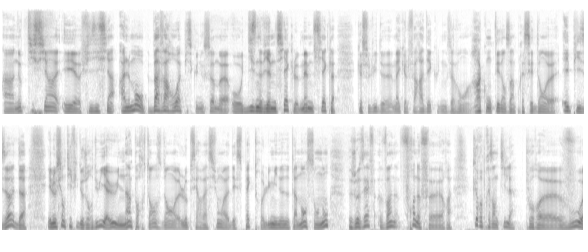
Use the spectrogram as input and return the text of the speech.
un opticien et euh, physicien allemand, bavarois, puisque nous sommes euh, au 19e siècle, le même siècle que celui de Michael Faraday que nous avons raconté dans un précédent euh, épisode. Et le scientifique d'aujourd'hui a eu une importance dans l'observation des spectres lumineux notamment. Son nom, Joseph von Fraunhofer. Que représente-t-il pour vous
